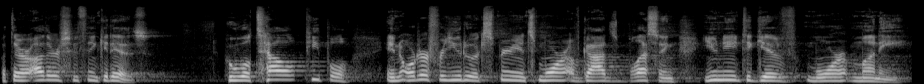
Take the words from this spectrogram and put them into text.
But there are others who think it is, who will tell people in order for you to experience more of God's blessing, you need to give more money.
